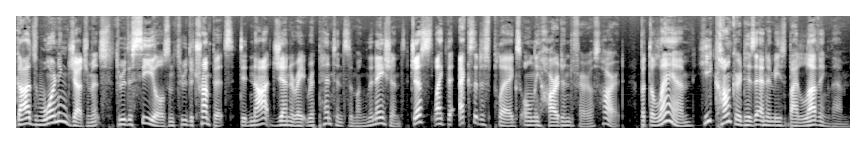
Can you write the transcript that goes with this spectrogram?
God's warning judgments through the seals and through the trumpets did not generate repentance among the nations, just like the Exodus plagues only hardened Pharaoh's heart. But the Lamb, he conquered his enemies by loving them,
